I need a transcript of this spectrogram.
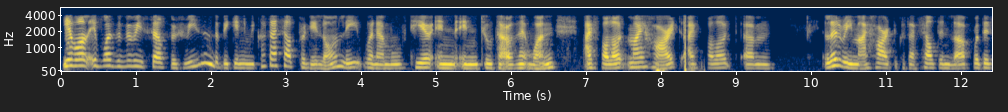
Yeah, well, it was a very selfish reason in the beginning because I felt pretty lonely when I moved here in in 2001. I followed my heart. I followed um literally my heart because I felt in love with this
